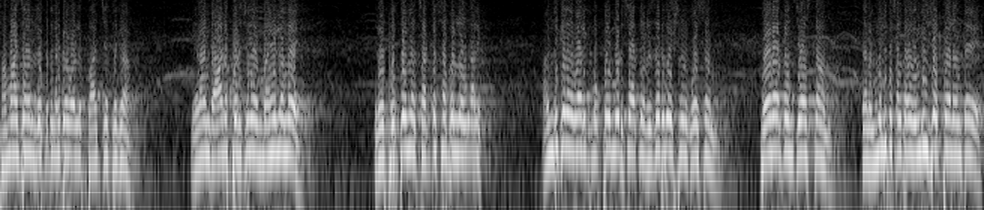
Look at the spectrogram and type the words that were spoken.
సమాజాన్ని రేపు నిలిపే వాళ్ళ బాధ్యతగా. ఇలాంటి ఆడపడుచులే మహిళలే రేపు పొద్దున్న చట్టసభల్లో ఉండాలి. అందుకనే వారికి ముప్పై మూడు శాతం రిజర్వేషన్ల కోసం పోరాటం చేస్తాం. కానీ ముందుకు వెళ్తాం. ఎందుకు చెప్పానంటే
